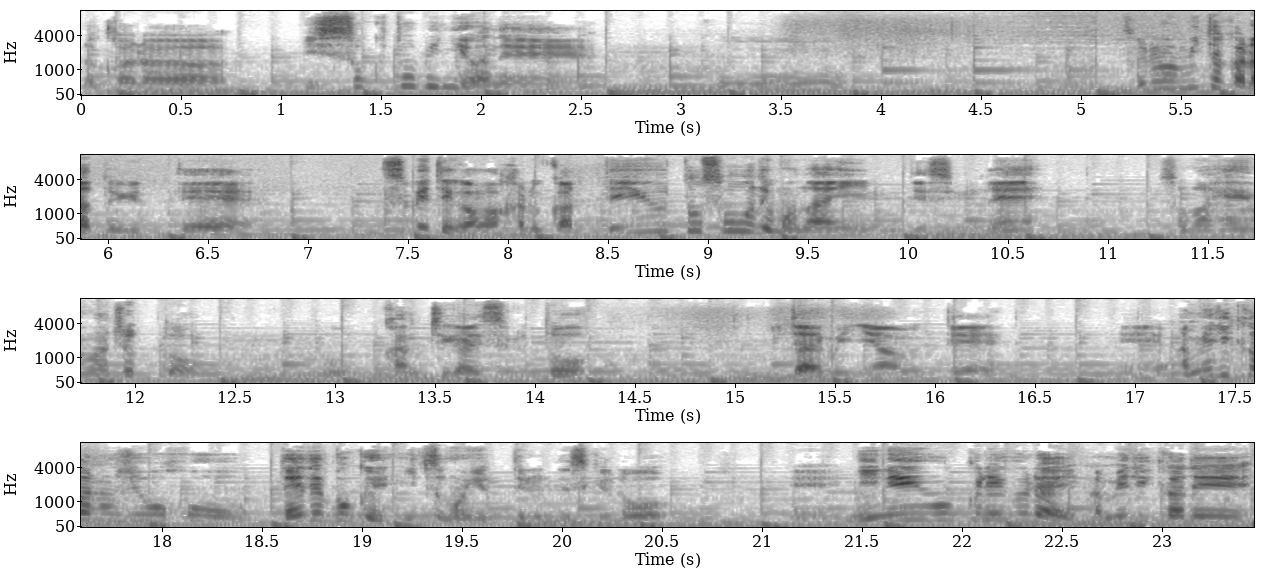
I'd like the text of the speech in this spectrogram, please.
だから、一足飛びにはね、こう、それを見たからといって、全てがわかるかっていうとそうでもないんですよね。その辺はちょっと勘違いすると痛い目に遭うんで、えー、アメリカの情報、大体僕いつも言ってるんですけどえ、2年遅れぐらいアメリカで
